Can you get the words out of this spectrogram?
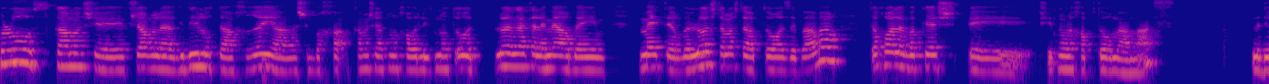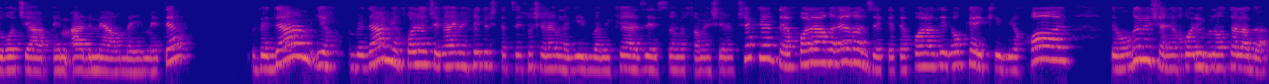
פלוס כמה שאפשר להגדיל אותה אחרי ההשבחה, כמה שנתנו לך עוד לבנות עוד, לא הגעת ל-140 מטר ולא השתמשת בפטור הזה בעבר, אתה יכול לבקש אה, שייתנו לך פטור מהמס לדירות שהן עד 140 מטר, וגם, וגם יכול להיות שגם אם החליטו שאתה צריך לשלם נגיד במקרה הזה 25,000 שקל, אתה יכול לערער על זה, כי אתה יכול להגיד אוקיי, כביכול, אתם אומרים לי שאני יכול לבנות על הגג,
